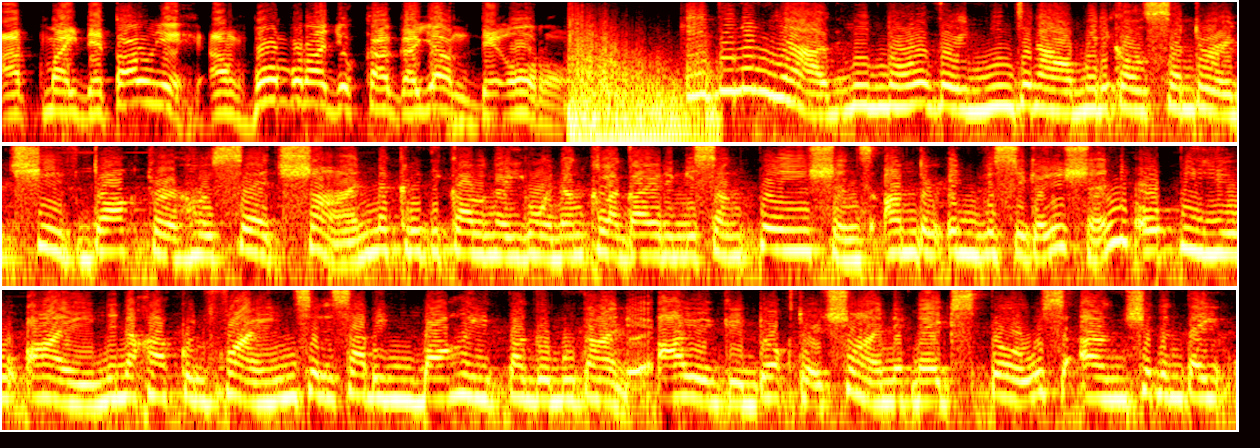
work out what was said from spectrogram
at may detalye ang Bombo Radio Cagayan de Oro. Ibinunyag ni Northern Mindanao Medical Center Chief Dr. Jose Chan na kritikal ngayon ang kalagayan ng isang patients under investigation o PUI na nakakonfine sa nasabing bahay pagamutan. Ayon kay Dr. Chan, na-expose ang 71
